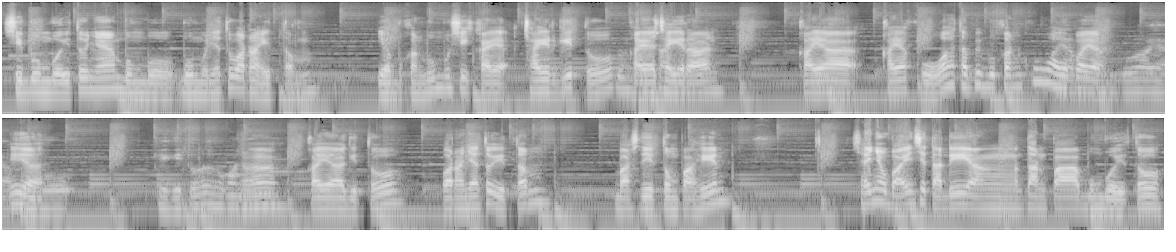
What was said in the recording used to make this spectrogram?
si bumbu itunya bumbu bumbunya tuh warna hitam ya bukan bumbu sih kayak cair gitu Bumbu kayak cair. cairan kayak kayak kuah tapi bukan kuah ya, pak ya Gua, ya Iya. bumbu kayak gitulah pokoknya. Nah, kayak gitu warnanya tuh hitam pas ditumpahin saya nyobain sih tadi yang tanpa bumbu itu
